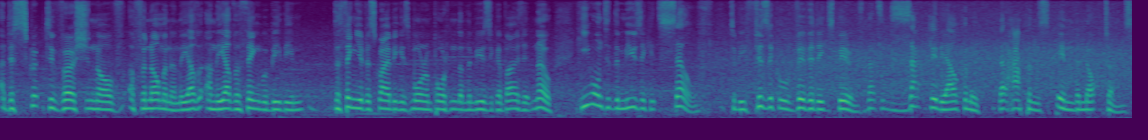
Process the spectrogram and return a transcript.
a descriptive version of a phenomenon, the other, and the other thing would be the the thing you're describing is more important than the music about it. No, he wanted the music itself to be physical, vivid experience. That's exactly the alchemy that happens in the Nocturnes.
